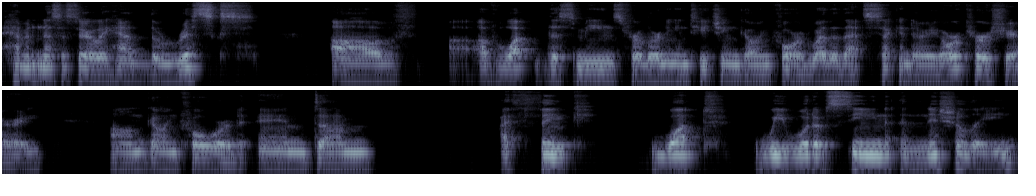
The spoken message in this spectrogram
haven't necessarily had the risks of, of what this means for learning and teaching going forward, whether that's secondary or tertiary um, going forward. And um, I think what we would have seen initially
